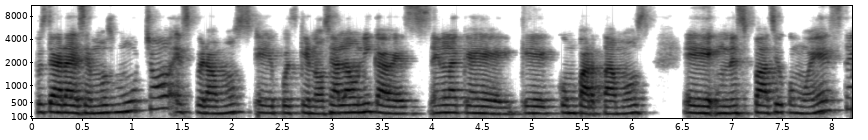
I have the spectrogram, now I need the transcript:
pues te agradecemos mucho, esperamos eh, pues que no sea la única vez en la que, que compartamos eh, un espacio como este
